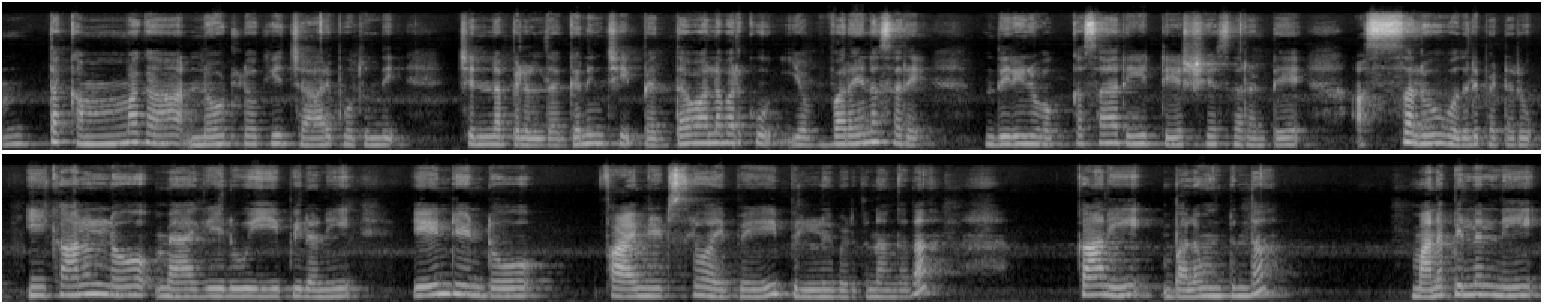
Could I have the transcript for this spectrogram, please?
అంత కమ్మగా నోట్లోకి జారిపోతుంది. చిన్న పిల్లల దగ్గర నుంచి పెద్దవాళ్ళ వరకు ఎవరైనా సరే దీనిని ఒక్కసారి టేస్ట్ చేశారంటే అస్సలు వదిలిపెట్టరు. ఈ కాలంలో మ్యాగీలు ఈపీలని ఏంటేంటో ఫైవ్ మినిట్స్లో అయిపోయి పిల్లలు పెడుతున్నాం కదా. కానీ బలం ఉంటుందా? మన పిల్లల్ని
